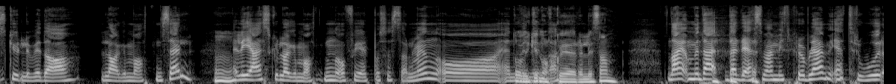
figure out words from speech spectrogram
skulle vi da lage maten selv. Mm. Eller jeg skulle lage maten og få hjelp av søsteren min. Og en Du hadde ikke nok å gjøre, liksom? Nei, men det er, det er det som er mitt problem. Jeg tror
